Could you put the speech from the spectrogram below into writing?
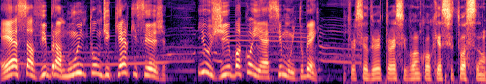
Essa vibra muito onde quer que seja. E o Giba conhece muito bem. O torcedor torce igual em qualquer situação.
